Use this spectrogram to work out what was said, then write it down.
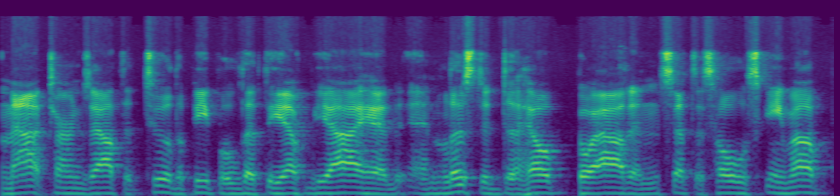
Now it turns out that two of the people that the FBI had enlisted to help go out and set this whole scheme up,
